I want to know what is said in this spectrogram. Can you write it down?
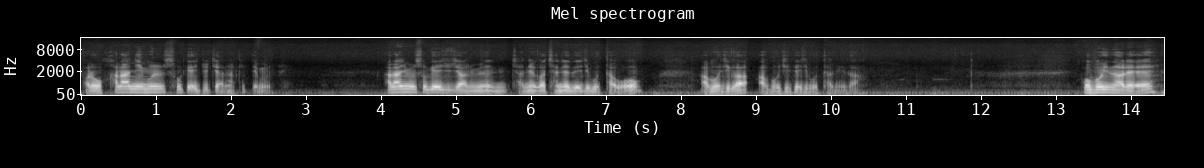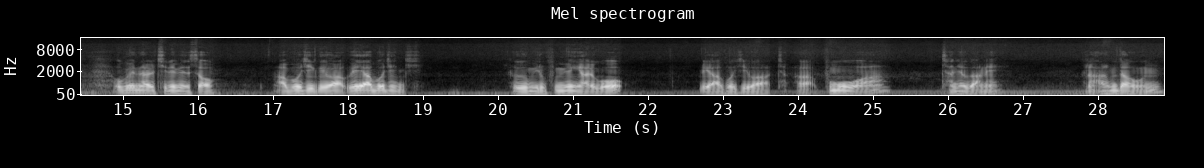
바로 하나님을 소개해 주지 않았기 때문에. 하나님을 소개해 주지 않으면 자녀가 자녀 되지 못하고 아버지가 아버지 되지 못합니다. 어버이날에 어버이날을 지내면서 아버지가 왜 아버지인지 그 의미를 분명히 알고 우리 아버지와 자- 아, 부모와 자녀 간의 그런 아름다운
